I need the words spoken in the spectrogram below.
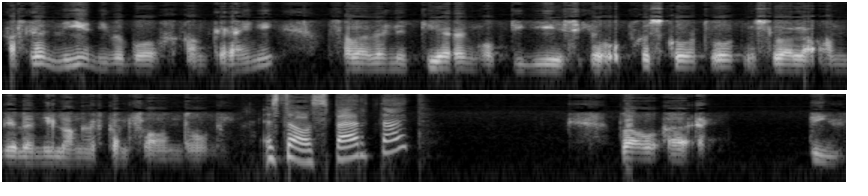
As hulle nie 'n nuwe borg kan kry nie, sal hulle notering op die JSE opgeskort word en sou hulle aandele nie langer kan verhandel nie. Is daar 'n spertyd? Wel, uh, die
